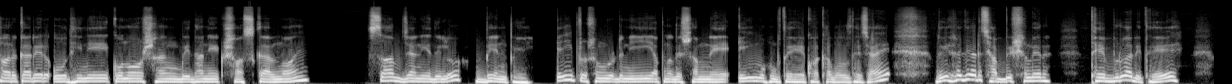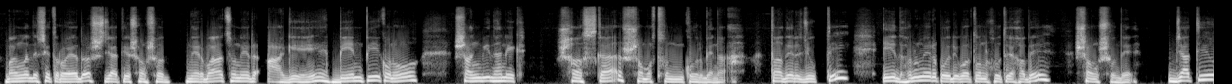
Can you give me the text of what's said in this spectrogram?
সরকারের অধীনে কোনো সাংবিধানিক সংস্কার নয় সব জানিয়ে দিল বিএনপি। এই প্রসঙ্গটা নিয়ে আপনাদের সামনে এই মুহূর্তে কথা বলতে চাই। দুই হাজার ছাব্বিশ সালের ফেব্রুয়ারিতে বাংলাদেশে ত্রয়োদশ জাতীয় সংসদ নির্বাচনের আগে বিএনপি কোনো সাংবিধানিক সংস্কার সমর্থন করবে না। তাদের যুক্তি এ ধরনের পরিবর্তন হতে হবে সংসদে। জাতীয়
